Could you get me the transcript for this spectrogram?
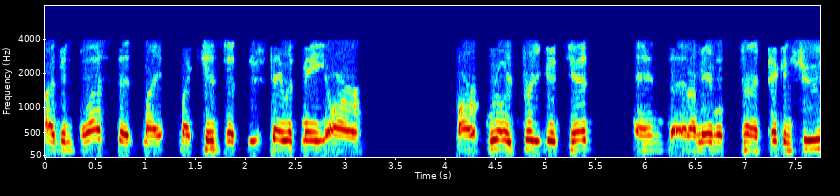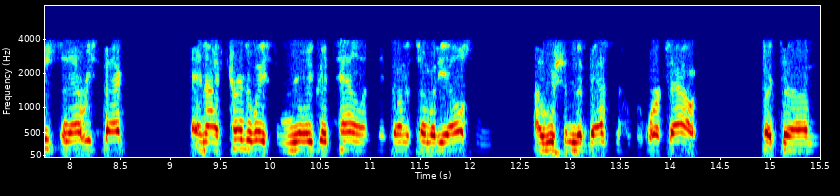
I've been blessed that my my kids that do stay with me are are really pretty good kids, and and I'm able to kind of pick and choose in that respect. And I've turned away some really good talent. They've gone to somebody else, and I wish them the best and hope it works out. But um,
